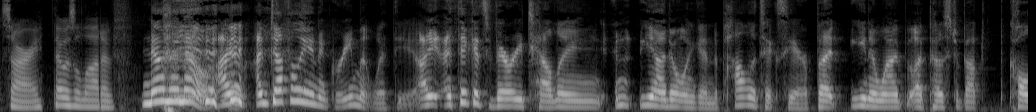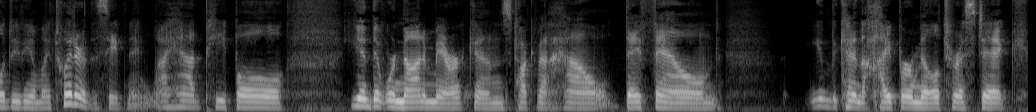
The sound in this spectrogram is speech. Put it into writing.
Sorry. That was a lot of No, no, no. I'm I'm definitely in agreement with you. I, I think it's very telling, and yeah, I don't want to get into politics here, but you know, when I, I post about Call of Duty on my Twitter this evening, I had people, you know, that were not Americans talk about how they found you know, the kind of the hyper militaristic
